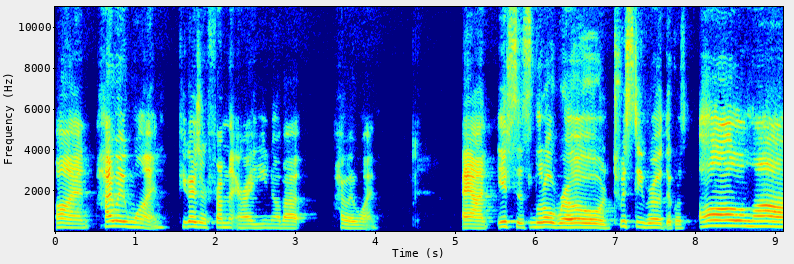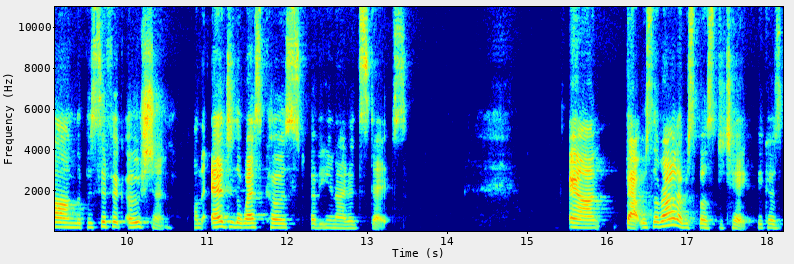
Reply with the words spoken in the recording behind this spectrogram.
on Highway 1. If you guys are from the area, you know about Highway 1. And it's this little road, twisty road that goes all along the Pacific Ocean on the edge of the west coast of the United States. And that was the route I was supposed to take because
